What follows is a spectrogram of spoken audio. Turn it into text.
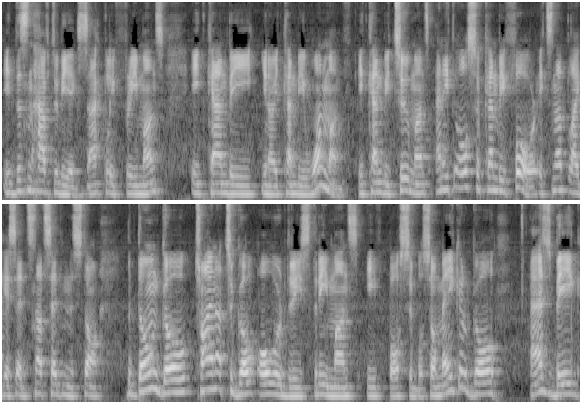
It doesn't have to be exactly 3 months. It can be you know it can be 1 month. It can be 2 months. And it also can be 4 it's not like i said it's not set in the stone but don't go try not to go over these 3 months if possible so make your goal as big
